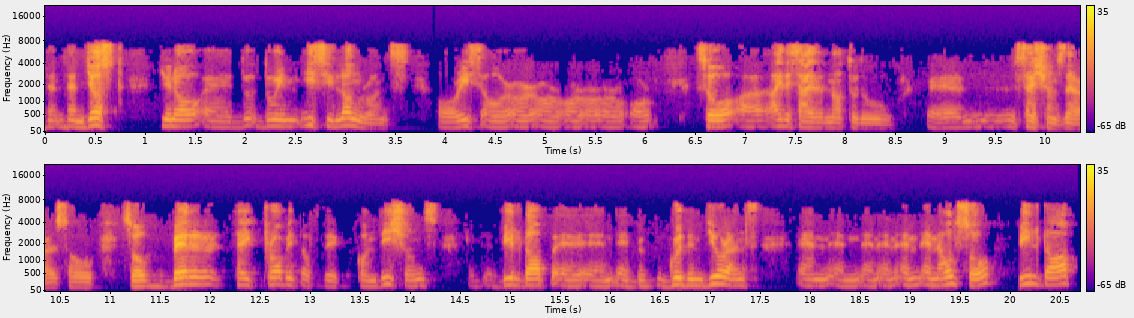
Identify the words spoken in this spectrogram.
than, than just you know uh, do, doing easy long runs or easy, or, or, or, or, or, so uh, i decided not to do uh, sessions there. So so better take profit of the conditions, build up a, a, a good endurance, and, and and and and also build up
